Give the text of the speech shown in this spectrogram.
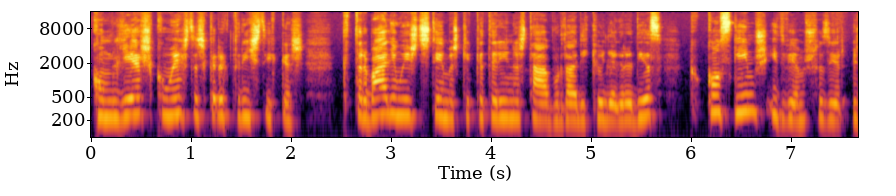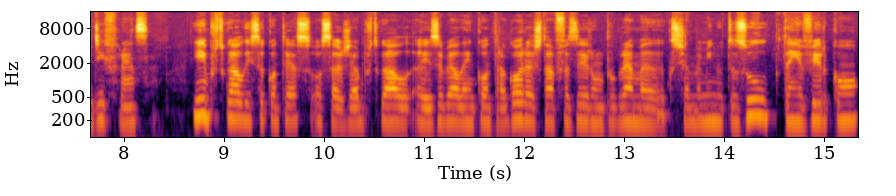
com mulheres com estas características que trabalham estes temas que a Catarina está a abordar e que eu lhe agradeço, que conseguimos e devemos fazer a diferença. E em Portugal isso acontece? Ou seja, em Portugal a Isabela Encontra agora está a fazer um programa que se chama Minuto Azul, que tem a ver com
